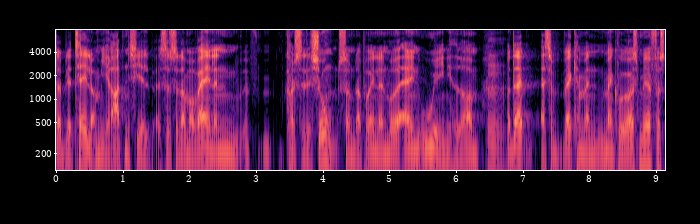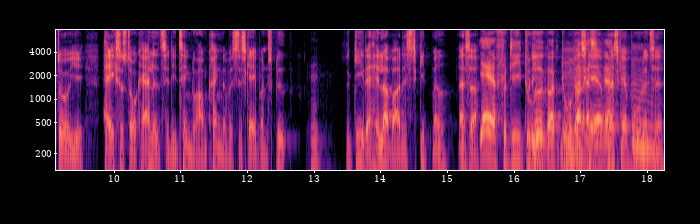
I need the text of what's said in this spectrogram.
der bliver talt om i rettens hjælp. Altså, så der må være en eller anden øh, konstellation, som der på en eller anden måde er en uenighed om. Mm. Og der, altså, hvad kan man, man kunne jo også mere forstå i, have ikke så stor kærlighed til de ting, du har omkring dig, hvis det skaber en splid. Mm. Så giv dig hellere bare det skidt med. Altså, Ja, ja, fordi du Fordi- ved godt, du... hvad, skal altså, jeg, ja. hvad skal jeg bruge det til?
